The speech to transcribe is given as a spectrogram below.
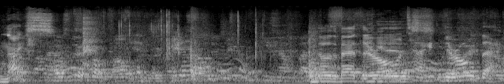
Nice. Though the bad thing They're all is, attacking. They're all back.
